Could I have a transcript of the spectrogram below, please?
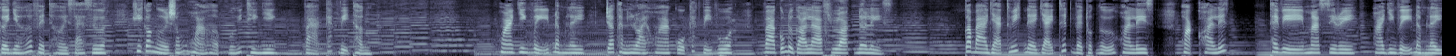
gợi nhớ về thời xa xưa khi con người sống hòa hợp với thiên nhiên và các vị thần Hoa diên vĩ đầm lầy trở thành loài hoa của các vị vua và cũng được gọi là fleur de lis. Có ba giả thuyết để giải thích về thuật ngữ hoa lis hoặc hoa lis thay vì masiri, hoa diên vĩ đầm lầy,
